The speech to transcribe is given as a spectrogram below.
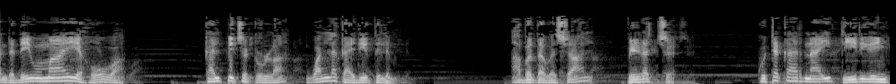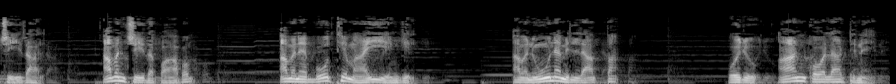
തന്റെ ദൈവമായ യഹോവ കൽപ്പിച്ചിട്ടുള്ള വല്ല കാര്യത്തിലും അബദ്ധവശാൽ പിഴച്ച് കുറ്റക്കാരനായി തീരുകയും ചെയ്താൽ അവൻ ചെയ്ത പാപം അവന് ബോധ്യമായി എങ്കിൽ അവൻ ഊനമില്ലാത്ത ഒരു ആൺകോലാട്ടിനെ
